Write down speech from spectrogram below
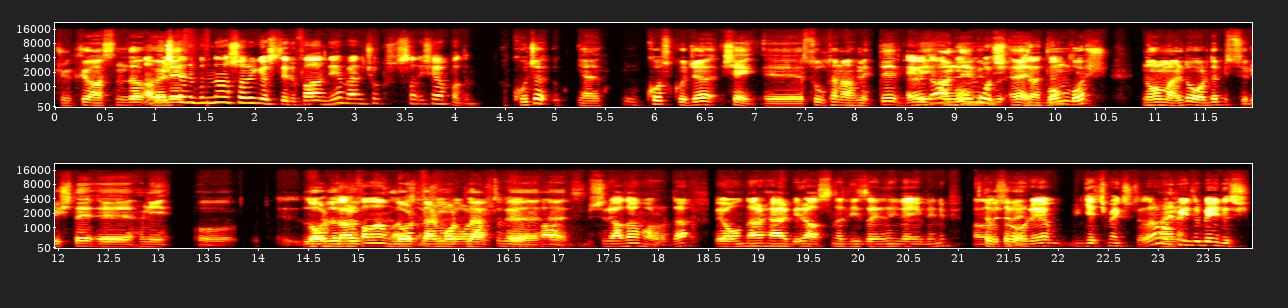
Çünkü aslında Ama öyle işte hani bundan sonra gösteri falan diye ben çok şey yapmadım. koca yani koskoca şey e, Sultanahmet'te Evet ama bomboş gibi evet, zaten bomboş. Normalde orada bir sürü işte e, hani o Lordlar Lord'u- falan var. Lordlar, sonuçta. mortlar, Lord e, falan. evet. Bir sürü adam var orada. Ve onlar her biri aslında Liza ile evlenip Tabii, sonra tabii. oraya geçmek istiyorlar. Ama Aynen. Peter Baelish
